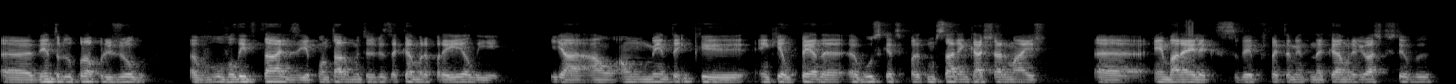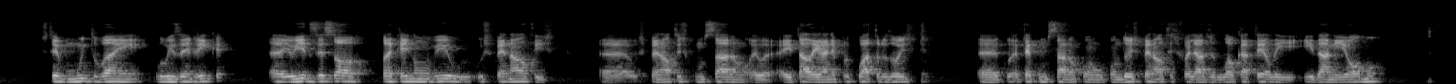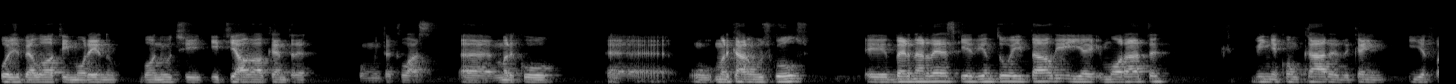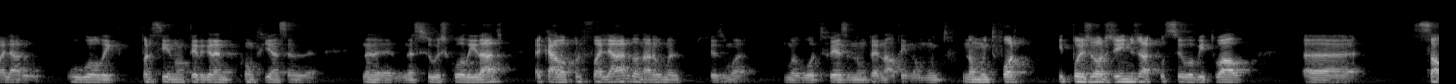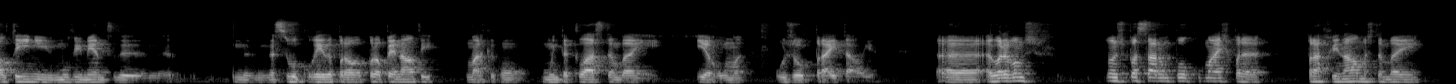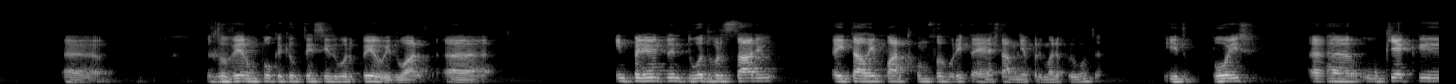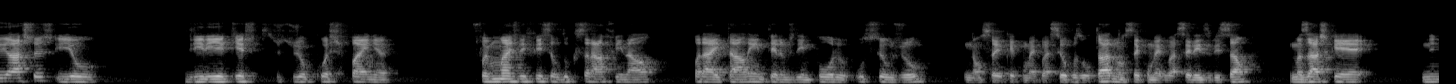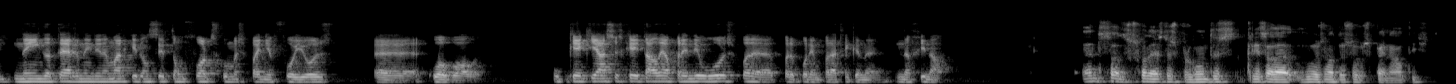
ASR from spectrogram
Uh, dentro do próprio jogo, houve ali detalhes e apontaram muitas vezes a câmara para ele e, e há, há, um momento em que, em que ele pede a, Busquets para começar a encaixar mais uh, em Barelha, que se vê perfeitamente na câmara. Eu acho que esteve, esteve muito bem Luís Henrique. Uh, eu ia dizer só, para quem não viu os penaltis, uh, os penaltis começaram, a Itália ganha por 4-2, uh, até começaram com, com dois penaltis falhados de Locatelli e Dani Olmo, depois Belotti, Moreno, Bonucci e Thiago Alcântara, com muita classe, marcou, marcaram os golos. Bernardeschi adiantou a Itália e Morata, vinha com cara de quem ia falhar o, o gol e que parecia não ter grande confiança na, na, nas suas qualidades, acaba por falhar. Donnarumma fez uma, uma boa defesa num penalti não muito, não muito forte e depois Jorginho, já com o seu habitual uh, saltinho e movimento de, de, na sua corrida para o, para o penalti, marca com muita classe também e, e arruma o jogo para a Itália. Uh, agora vamos, vamos passar um pouco mais para, para a final, mas também uh, rever um pouco aquilo que tem sido o europeu, Eduardo. Uh, independentemente do adversário, a Itália parte como favorita? É esta a minha primeira pergunta. E depois, uh, o que é que achas? E eu diria que este jogo com a Espanha foi mais difícil do que será a final para a Itália em termos de impor o seu jogo. Não sei que, como é que vai ser o resultado, não sei como é que vai ser a exibição, mas acho que é nem Inglaterra nem Dinamarca irão ser tão fortes como a Espanha foi hoje uh, com a bola. O que é que achas que a Itália aprendeu hoje para, para pôr em prática na, na final? antes só de responder estas perguntas, queria só dar duas notas sobre os penaltis.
